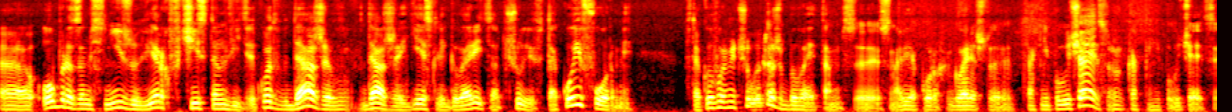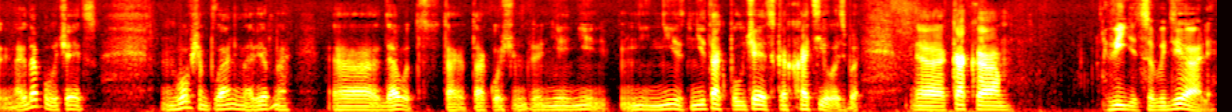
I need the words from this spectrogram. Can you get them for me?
э, образом снизу вверх в чистом виде. Так вот, даже, даже если говорить о чуве в такой форме, в такой форме чува тоже бывает. Там сыновья Короха говорят, что так не получается. Ну, как-то не получается. Иногда получается. В общем плане, наверное, э, да, вот так, так очень не, не, не, не, не так получается, как хотелось бы. Э, как э, видится в идеале.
